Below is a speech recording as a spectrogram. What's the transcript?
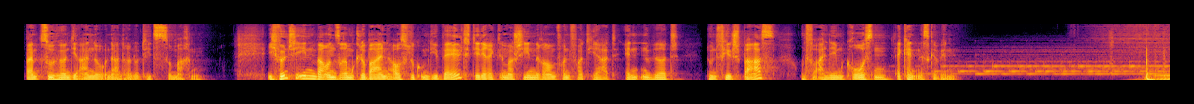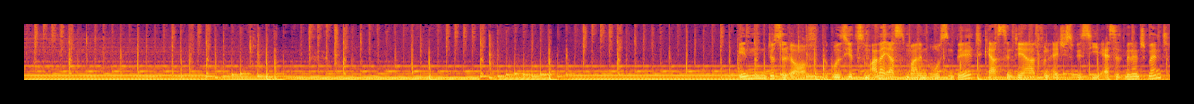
beim Zuhören die eine oder andere Notiz zu machen. Ich wünsche Ihnen bei unserem globalen Ausflug um die Welt, der direkt im Maschinenraum von Fortiat enden wird, nun viel Spaß und vor allem großen Erkenntnisgewinn. In Düsseldorf begrüße ich jetzt zum allerersten Mal im großen Bild Kerstin Terhardt von HSBC Asset Management.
